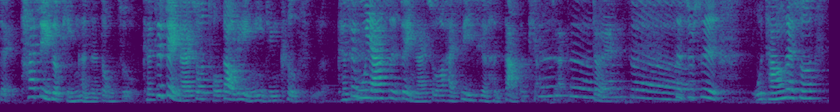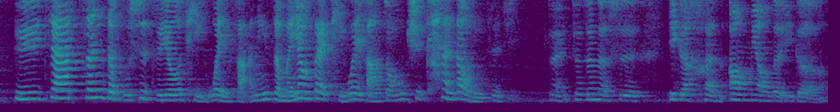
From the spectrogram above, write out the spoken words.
对，它是一个平衡的动作，可是对你来说，头倒立你已经克服了，可是乌鸦式对你来说还是一个很大的挑战。真的，对，真的，这就是我常常在说，瑜伽真的不是只有体位法，你怎么样在体位法中去看到你自己？对，就真的是一个很奥妙的一个。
